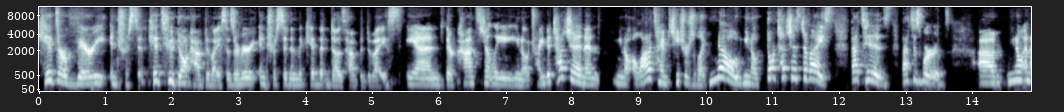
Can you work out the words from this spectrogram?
kids are very interested. Kids who don't have devices are very interested in the kid that does have the device. And they're constantly, you know, trying to touch it. And, you know, a lot of times teachers are like, no, you know, don't touch his device. That's his. That's his words. Um, you know, and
